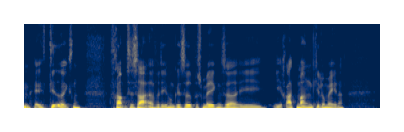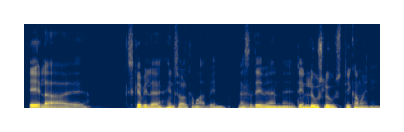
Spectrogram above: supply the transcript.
med Didriksen frem til sejr, fordi hun kan sidde på smækken så i, i ret mange kilometer, eller øh, skal vi lade hendes holdkammerat vinde? Mm. Altså det er en, øh, det er en lose-lose, de kommer ind i.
